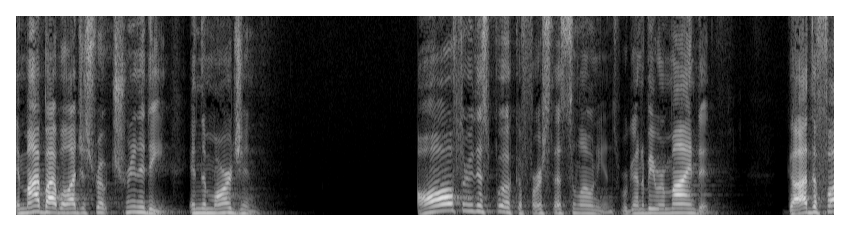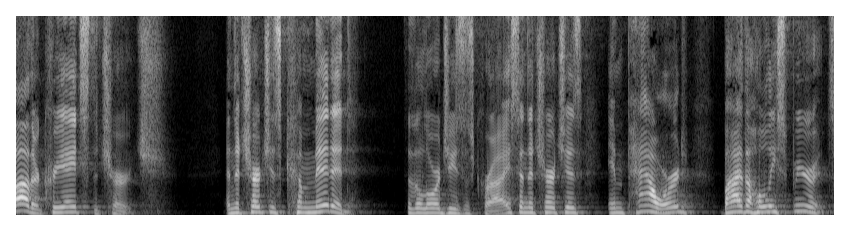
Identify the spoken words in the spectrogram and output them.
In my Bible, I just wrote Trinity in the margin. All through this book of First Thessalonians, we're going to be reminded God the Father creates the church, and the church is committed to the Lord Jesus Christ, and the church is empowered by the Holy Spirit.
